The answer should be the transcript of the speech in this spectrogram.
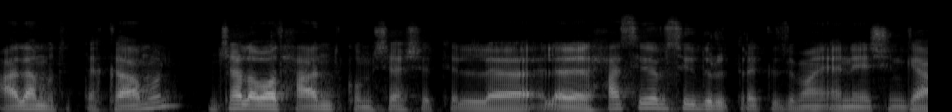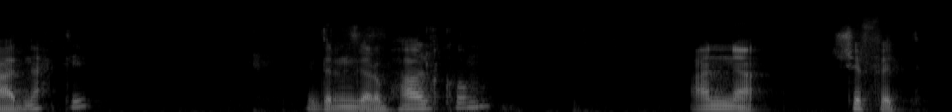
علامة التكامل. إن شاء الله واضحة عندكم شاشة الآلة الحاسبة بس تقدروا تركزوا معي أنا إيش قاعد نحكي. نقدر نقربها لكم. عنا شفت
